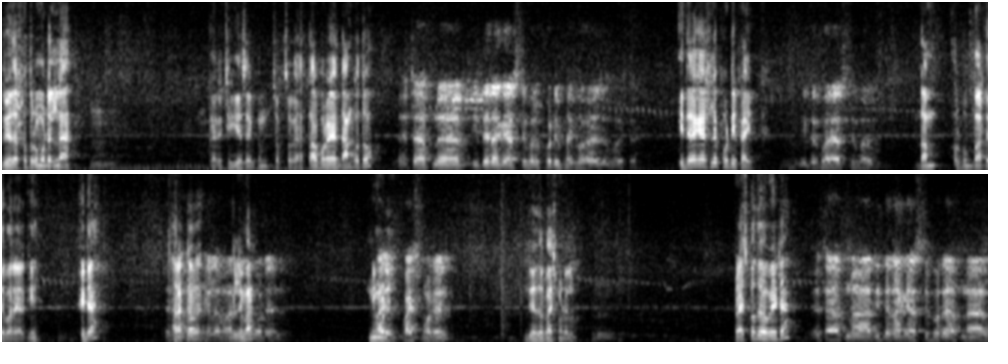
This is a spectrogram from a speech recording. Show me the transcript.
দুই হাজার সতেরো মডেল না? গাড়ি ঠিকই আছে একদম চকচকা। তারপরে দাম কত? এটা আপনার ঈদের আগে আসলে পরে ফোর্টি ফাইভ হয়ে যাবে এটা। ঈদের আগে আসলে ফোর্টি ফাইভ ঈদের পরে আসলে পরে দাম অল্প বাড়তে পারে আর কি। এটা? আর একটা? মডেল নিউ মডেল বাইশ মডেল দুই হাজার বাইশ মডেল প্রাইস কত হবে এটা? এটা আপনার ঈদের আগে আসতে পরে আপনার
